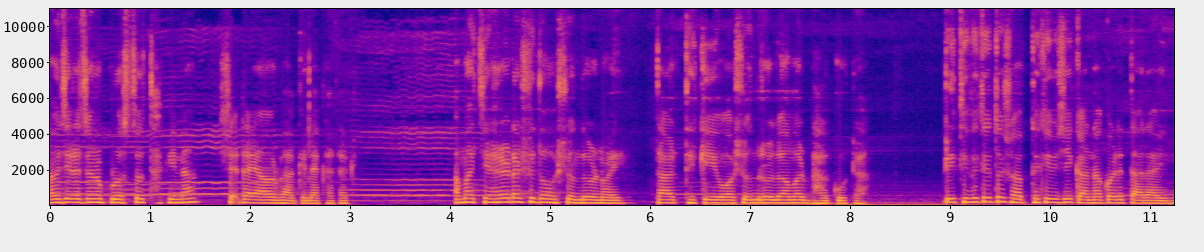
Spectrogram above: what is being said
আমি যেটার জন্য প্রস্তুত থাকি না, সেটাই আমার ভাগ্যে লেখা থাকে। আমার চেহারাটা শুধু অসুন্দর নয়, তার থেকে অসুন্দর হলো আমার ভাগ্যটা। পৃথিবীতে তো সব থেকে বেশি কান্না করে তারাই,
